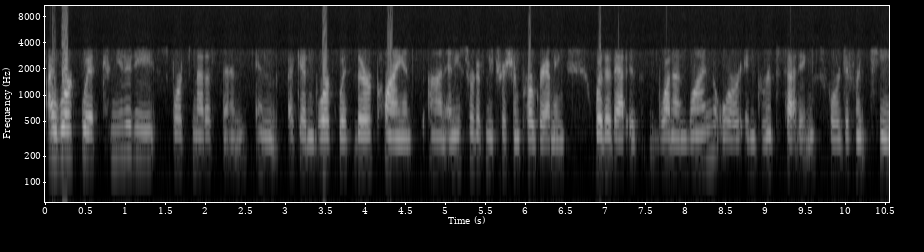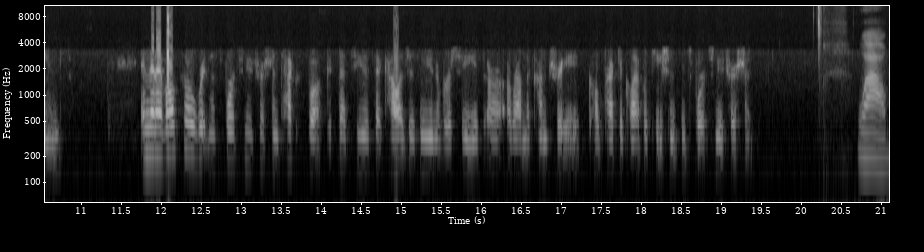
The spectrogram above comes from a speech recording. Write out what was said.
I work with community sports medicine and again work with their clients on any sort of nutrition programming, whether that is one on one or in group settings for different teams. And then I've also written a sports nutrition textbook that's used at colleges and universities around the country called Practical Applications in Sports Nutrition. Wow.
